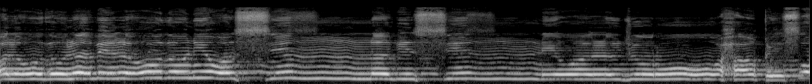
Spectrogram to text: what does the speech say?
والأذن بالأذن والسن بالسن والجروح قصاص.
